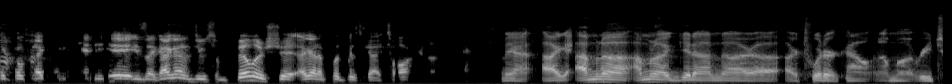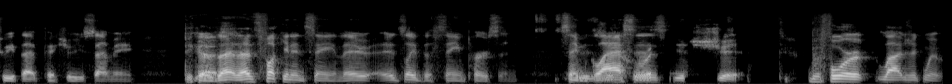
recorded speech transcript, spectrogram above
to go back to the NDA. He's like, I got to do some filler shit. I got to put this guy talking. Man, I I'm gonna I'm gonna get on our uh, our Twitter account and I'm gonna retweet that picture you sent me because Yes. that that's fucking insane. They it's like the same person, same glasses. shit. Before Logic went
